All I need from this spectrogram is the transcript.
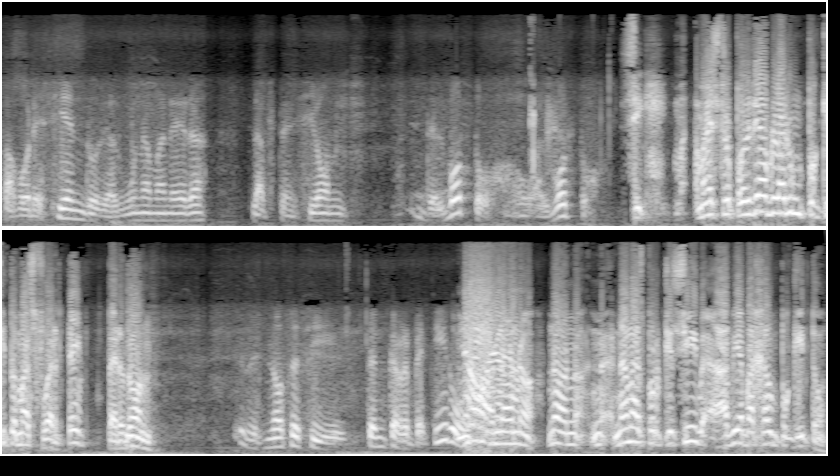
favoreciendo de alguna manera la abstención del voto o al voto. Sí, maestro, ¿podría hablar un poquito más fuerte? Perdón. No sé si tengo que repetir o... No, no, no, no, no, nada más porque sí, había bajado un poquito.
